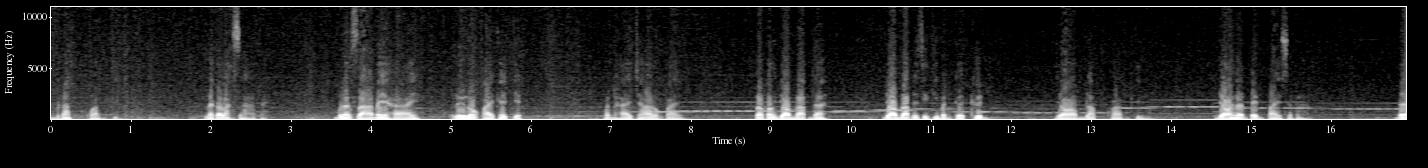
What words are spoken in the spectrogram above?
มรับความจริง แล้วก็รักษาไป เมื่อรักษาไม่หาย หรือโรคภัยแค่เจ็บ มันหายช้าลงไป เราต้องยอมรับนะ ยอมรับในสิ่งที่มันเกิดขึ้น ยอมรับความจริง ยอมให้มันเป็นไปซะบ้างแม้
